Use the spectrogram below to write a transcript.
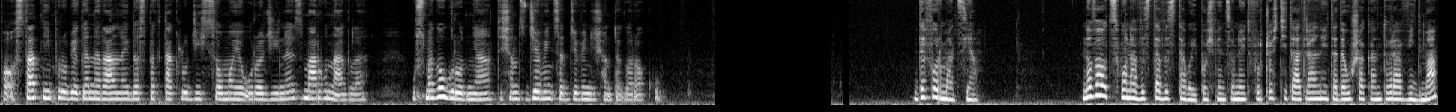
po ostatniej próbie generalnej do spektaklu Dziś są moje urodziny, zmarł nagle – 8 grudnia 1990 roku. Deformacja. Nowa odsłona wystawy stałej poświęconej twórczości teatralnej Tadeusza Kantora Widma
